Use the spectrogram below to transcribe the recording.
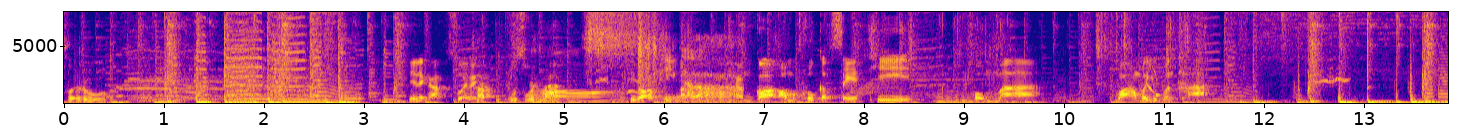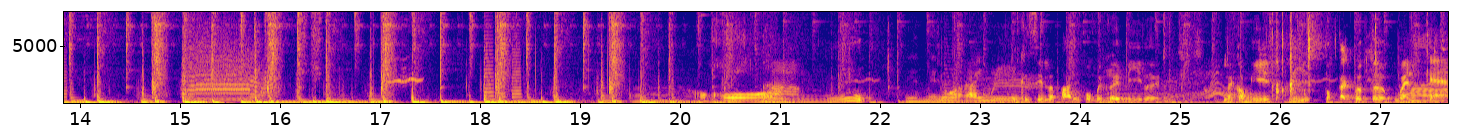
สวยหรูนี่นะครับสวยไหมครับอู้สวยมากที่บอกว่าพิงค์น่ะเหรอผมก็เอามาคลุกกับเศษที่ผมมาวางไว้อยู่บนถาดโอ้โหนี่เมนูอะไรนี่นี่คือศิลปะที่ผมไม่เคยมีเลย แล้วก็มีนี่ตกแต่งเพิ่มเติมแว่นแก้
